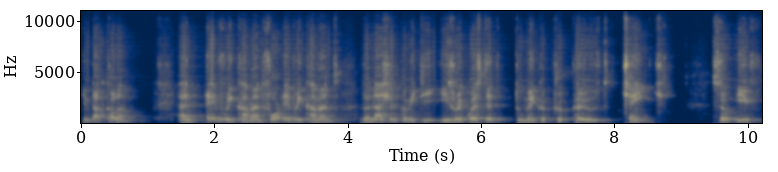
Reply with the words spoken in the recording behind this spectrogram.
in that column. And every comment, for every comment, the National Committee is requested to make a proposed change. So if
